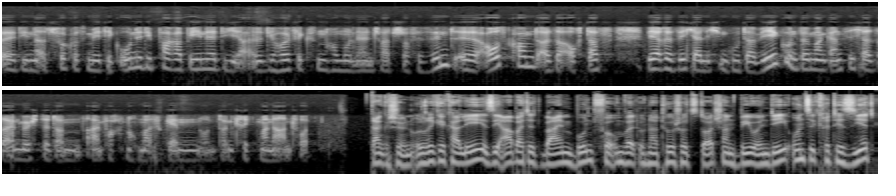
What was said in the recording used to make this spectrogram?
äh, die Naturkosmetik ohne die Parabene, die äh, die häufigsten hormonellen Schadstoffe sind, äh, auskommt. Also auch das wäre sicherlich ein guter Weg. Und wenn man ganz sicher sein möchte, dann einfach nochmal scannen und dann kriegt man eine Antwort. Dankeschön. Ulrike Calais, sie arbeitet beim Bund für Umwelt und Naturschutz Deutschland BUND und sie kritisiert,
